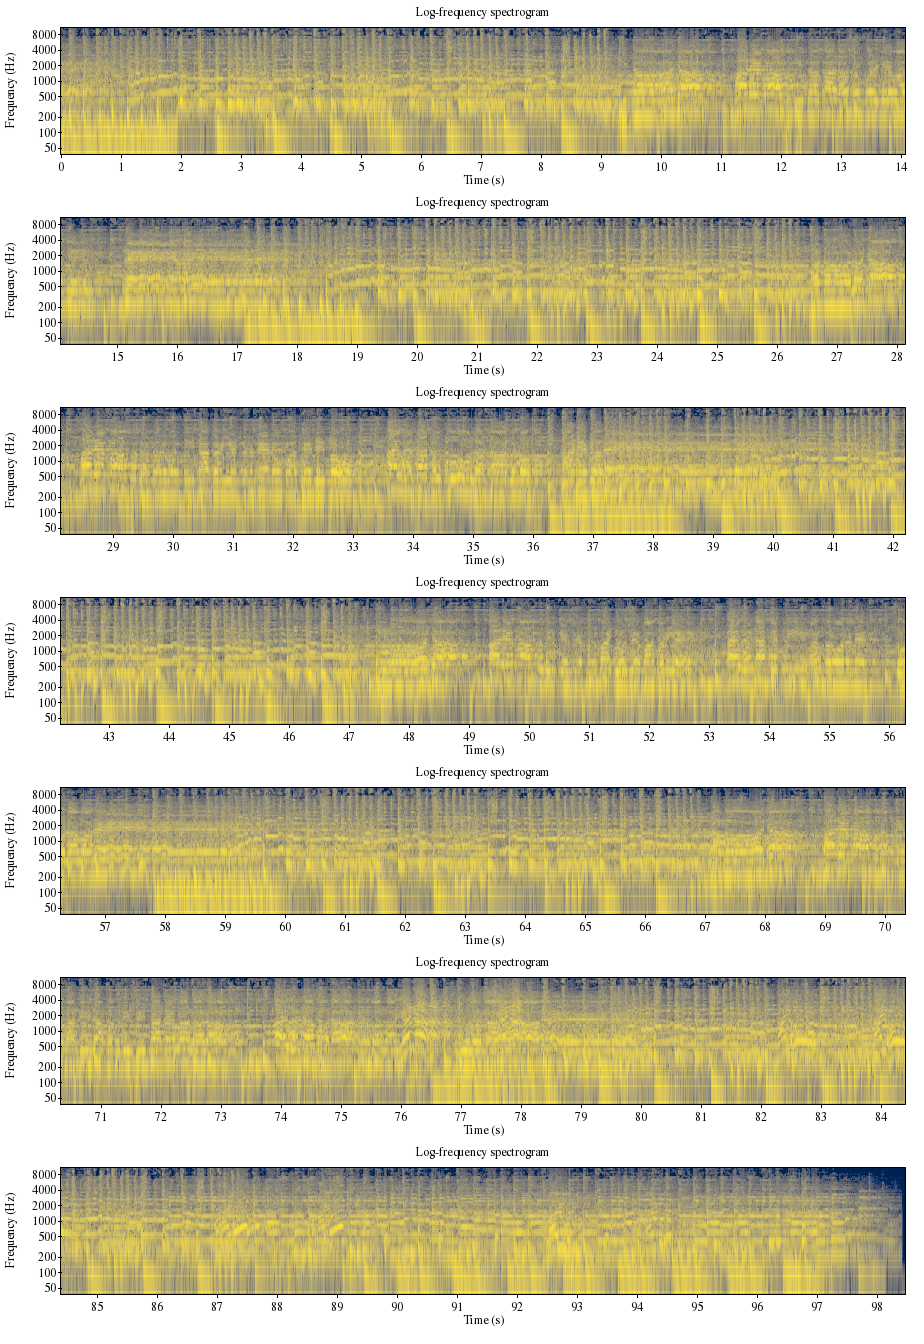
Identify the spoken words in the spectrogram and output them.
પિતા જા હરે બાપ પિતા તારા શંકર જેવા દેવ. રે ધનર જા હરે બાપ ધનરવતી ના ગણીએ નેણો માથે નિર્ખો આવ્યો લાડો કુલ નાગનો, આને જરે રે હરે બાપ વિરકે મનમાં જોશે બાંધણીએ. આવ્યો ના તેટલી હંગરોળ ને સોડાવા રે રે રામાજા હરે બાપ રમને વાલી રામ કરી સીતા ને વાલા, રામ. આવ્યો રામ ભમરા વાલા યના ફૂલના હલાયો હલાયો હલાયું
